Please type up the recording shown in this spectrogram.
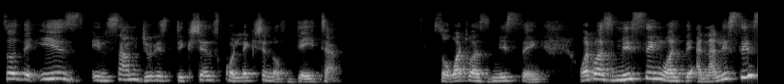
So there is in some jurisdictions collection of data. So what was missing? What was missing was the analysis.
